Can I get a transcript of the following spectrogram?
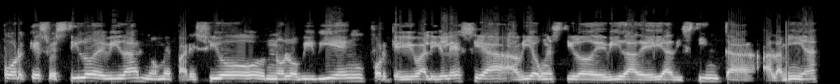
porque su estilo de vida no me pareció, no lo vi bien, porque yo iba a la iglesia, había un estilo de vida de ella distinta a la mía.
